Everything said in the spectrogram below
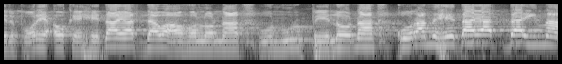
এরপরে ওকে হেদায়াত দেওয়া হলো না, ও নূর পেল না, কোরআন হেদায়াত দেয় না।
